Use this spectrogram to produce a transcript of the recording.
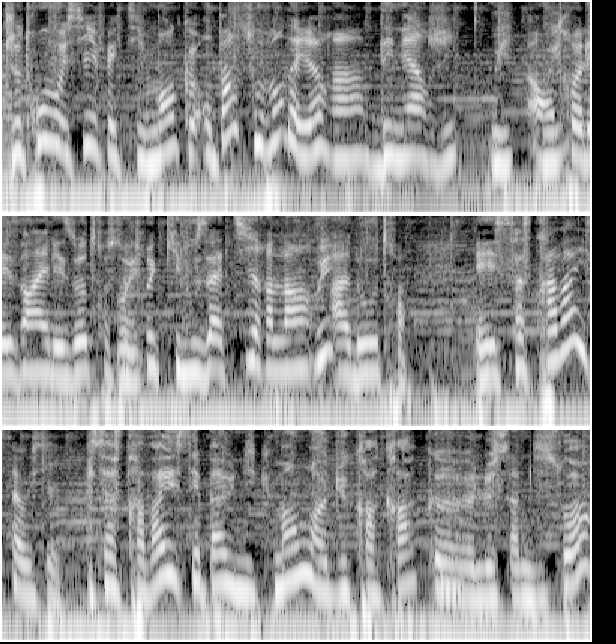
Je trouve aussi effectivement qu'on parle souvent d'ailleurs hein, d'énergie Oui. entre les uns et les autres, ce Oui. truc qui nous attire l'un Oui. à l'autre. Et ça se travaille ça aussi. Ça se travaille, c'est pas uniquement euh, du crac-crac euh, le samedi soir.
